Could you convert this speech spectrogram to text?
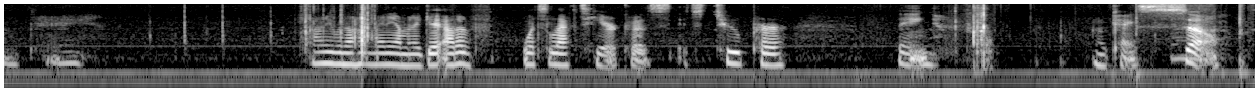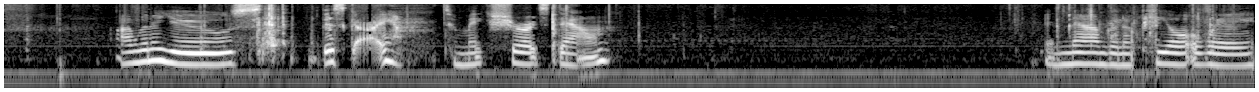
Okay. I don't even know how many I'm gonna get out of what's left here because it's two per thing. Okay so I'm gonna use this guy to make sure it's down. And now I'm going to peel away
